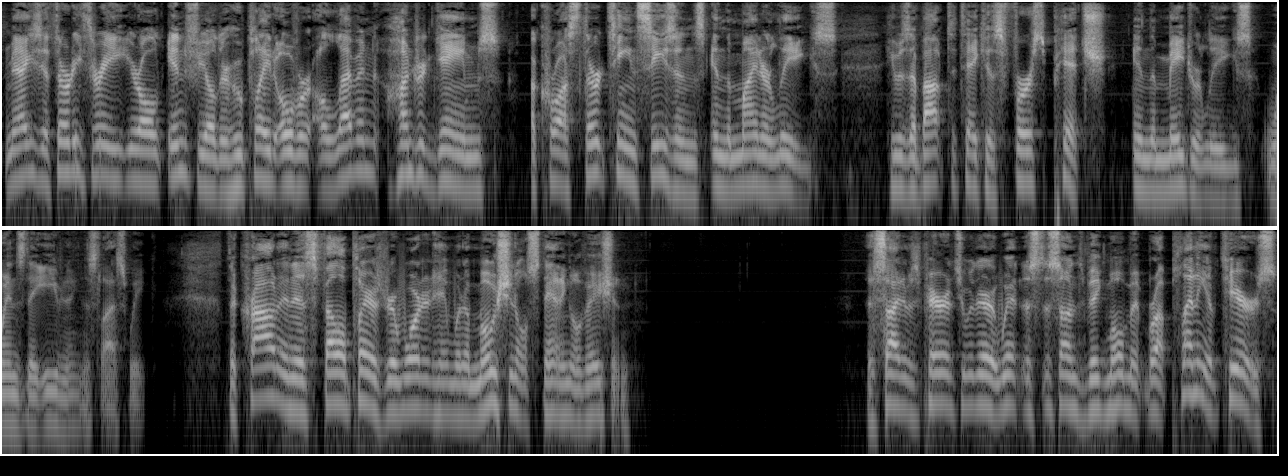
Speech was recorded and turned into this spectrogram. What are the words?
Maggi's a 33 year old infielder who played over 1,100 games across 13 seasons in the minor leagues. He was about to take his first pitch in the major leagues Wednesday evening this last week. The crowd and his fellow players rewarded him with emotional standing ovation. The sight of his parents who were there to witness the son's big moment brought plenty of tears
